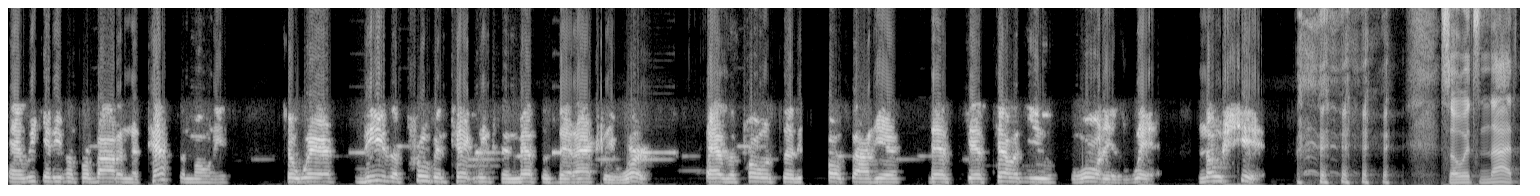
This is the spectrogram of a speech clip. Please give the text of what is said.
and we can even provide them the testimonies to where these are proven techniques and methods that actually work, as opposed to the folks out here that's just telling you water is wet. No shit. so it's not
